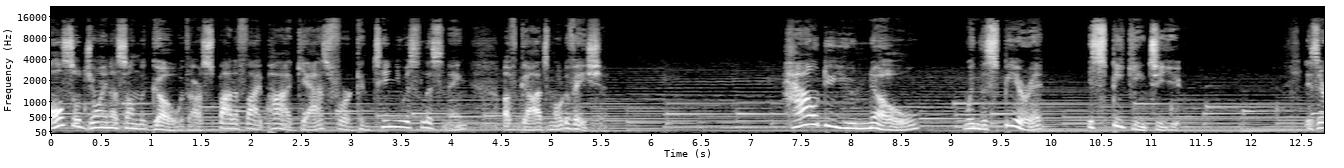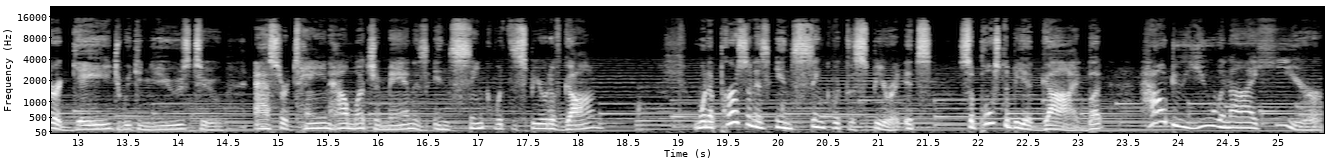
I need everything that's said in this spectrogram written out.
Also, join us on the go with our Spotify podcast for continuous listening of God's motivation. How do you know when the Spirit is speaking to you? Is there a gauge we can use to ascertain how much a man is in sync with the Spirit of God? When a person is in sync with the Spirit, it's supposed to be a guide, but how do you and I hear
